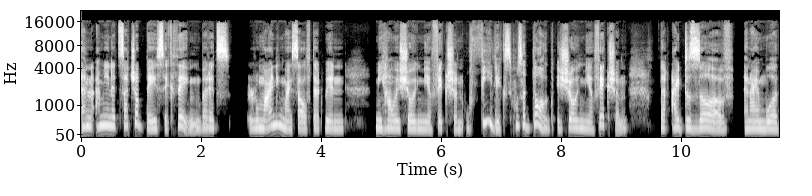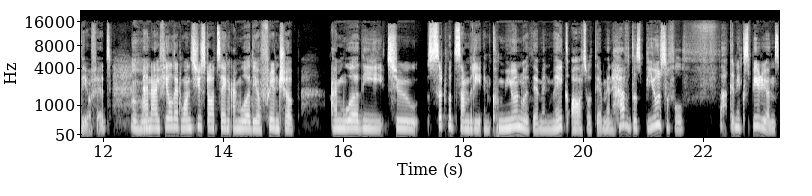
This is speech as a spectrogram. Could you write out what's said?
And I mean, it's such a basic thing, but it's reminding myself that when Mihao is showing me affection, or Felix, who's a dog, is showing me affection, that I deserve and I am worthy of it. Mhm. And I feel that once you start saying, I'm worthy of friendship, I'm worthy to sit with somebody and commune with them and make art with them and have this beautiful fucking experience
